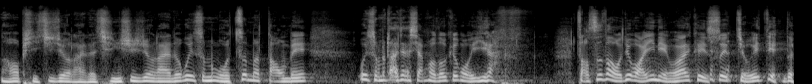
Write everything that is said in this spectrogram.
然后脾气就来了，情绪就来了。为什么我这么倒霉？为什么大家想法都跟我一样？早知道我就晚一点，我还可以睡久一点的。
